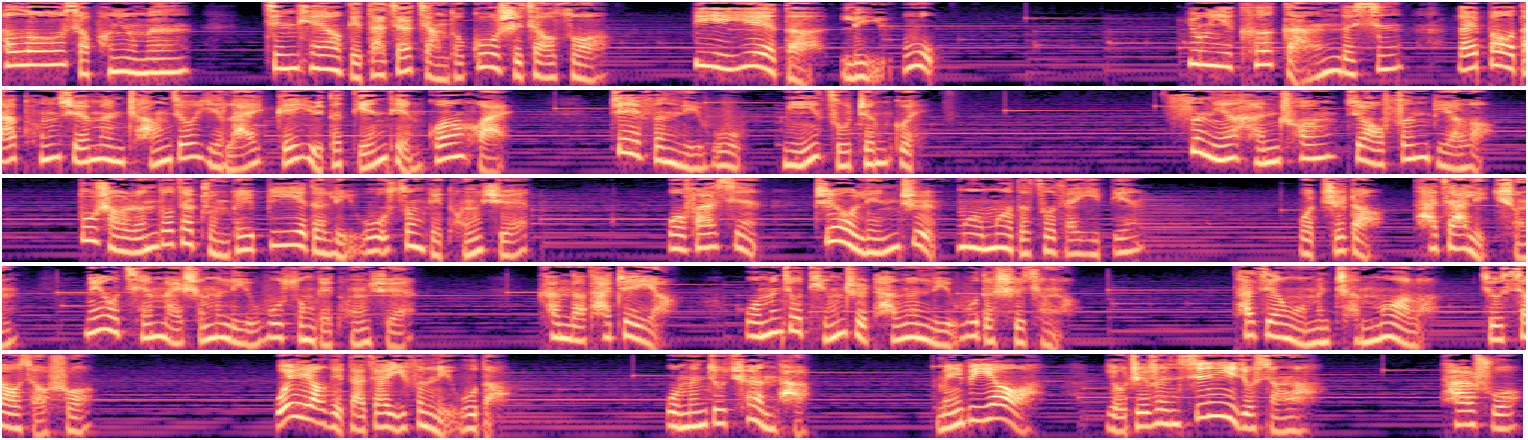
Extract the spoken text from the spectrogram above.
Hello，小朋友们，今天要给大家讲的故事叫做《毕业的礼物》。用一颗感恩的心来报答同学们长久以来给予的点点关怀，这份礼物弥足珍贵。四年寒窗就要分别了，不少人都在准备毕业的礼物送给同学。我发现只有林志默默的坐在一边。我知道。他家里穷，没有钱买什么礼物送给同学。看到他这样，我们就停止谈论礼物的事情了。他见我们沉默了，就笑笑说：“我也要给大家一份礼物的。”我们就劝他：“没必要啊，有这份心意就行了。”他说：“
